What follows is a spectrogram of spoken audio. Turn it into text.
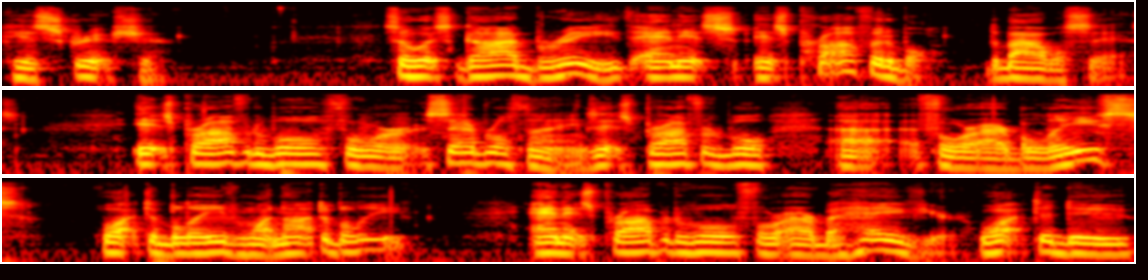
His scripture. So it's God breathed and it's it's profitable, the Bible says. It's profitable for several things. It's profitable uh, for our beliefs, what to believe and what not to believe. And it's profitable for our behavior, what to do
